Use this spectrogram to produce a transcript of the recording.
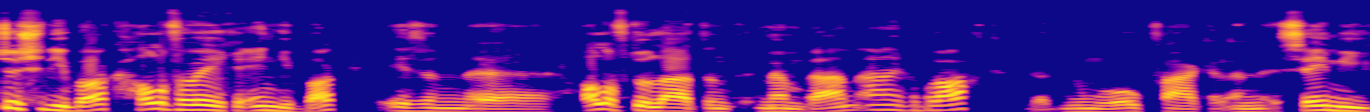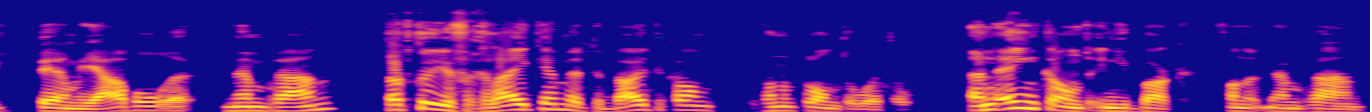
Tussen die bak, halverwege in die bak, is een uh, halfdoorlatend membraan aangebracht. Dat noemen we ook vaker een semi-permeabel uh, membraan. Dat kun je vergelijken met de buitenkant van een plantenwortel. Aan één kant in die bak van het membraan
